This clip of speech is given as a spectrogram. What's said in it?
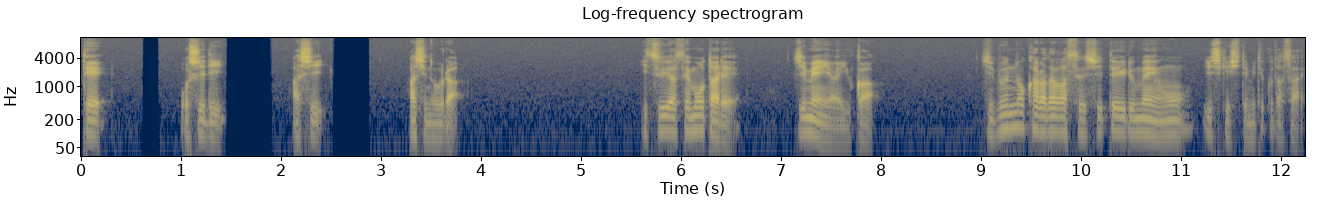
手お尻足足の裏椅子や背もたれ地面や床自分の体が接している面を意識してみてください。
